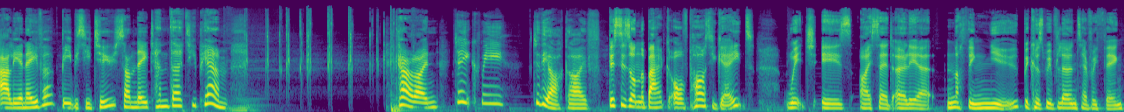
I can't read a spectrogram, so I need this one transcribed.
Ali and Ava, BBC Two, Sunday, 10:30 p.m. Caroline, take me to the archive. This is on the back of Partygate, which is, I said earlier, nothing new because we've learnt everything.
